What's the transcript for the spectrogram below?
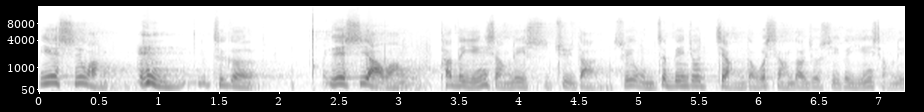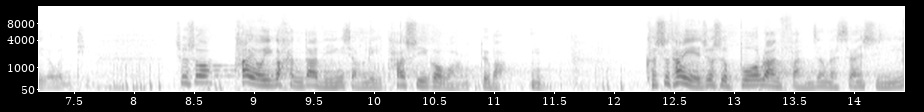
耶西王，这个约西亚王，他的影响力是巨大的，所以我们这边就讲到，我想到就是一个影响力的问题，就是说他有一个很大的影响力，他是一个王，对吧？嗯，可是他也就是拨乱反正了三十一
